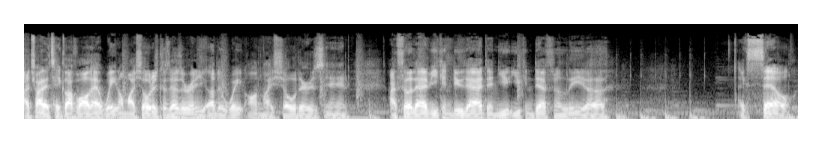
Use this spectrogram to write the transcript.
I try to take off all that weight on my shoulders because there's already other weight on my shoulders, and I feel that if you can do that, then you you can definitely uh, excel.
